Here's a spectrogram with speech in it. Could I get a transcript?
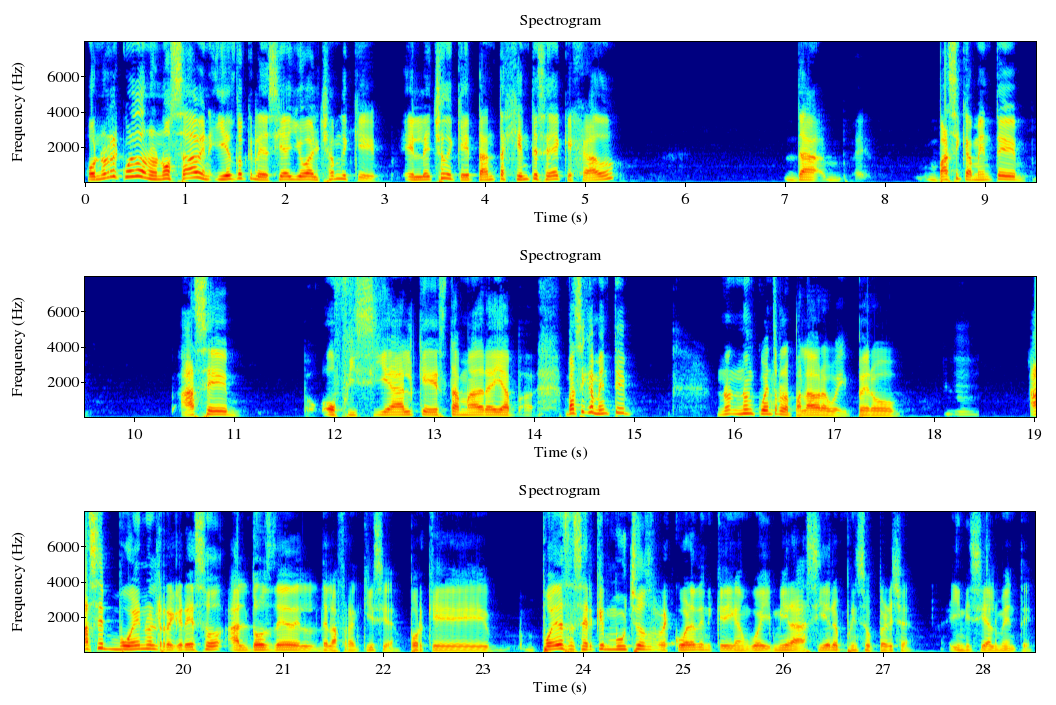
o no recuerdan o no saben. Y es lo que le decía yo al cham de que el hecho de que tanta gente se haya quejado. Da. Básicamente. Hace oficial que esta madre haya. Básicamente. No, no encuentro la palabra, güey. Pero hace bueno el regreso al 2D del- de la franquicia. Porque puedes hacer que muchos recuerden y que digan, güey, mira, así era Prince of Persia inicialmente.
